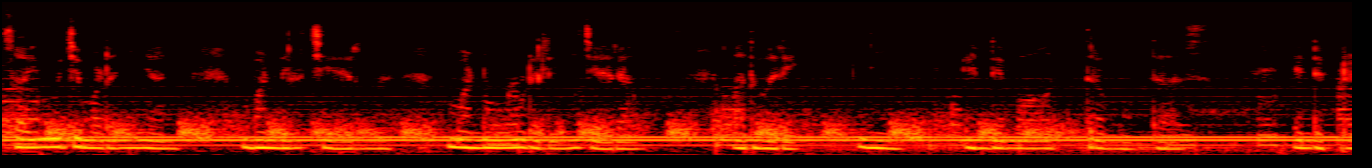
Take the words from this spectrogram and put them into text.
സയോജ്യമടഞ്ഞ് ഞാൻ മണ്ണിൽ ചേർന്ന് മണ്ണോടലിഞ്ഞു ചേരാം. അതുവരെ നീ എന്റെ മാത്രം മുംതാസ് എന്റെ പ്രണയിനി മുംതാസ്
